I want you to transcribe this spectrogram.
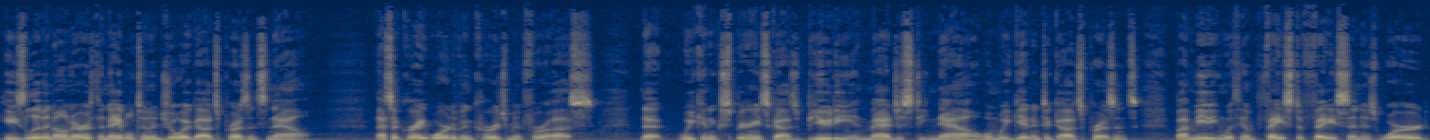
He's living on earth and able to enjoy God's presence now. That's a great word of encouragement for us that we can experience God's beauty and majesty now when we get into God's presence by meeting with Him face to face in His Word,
